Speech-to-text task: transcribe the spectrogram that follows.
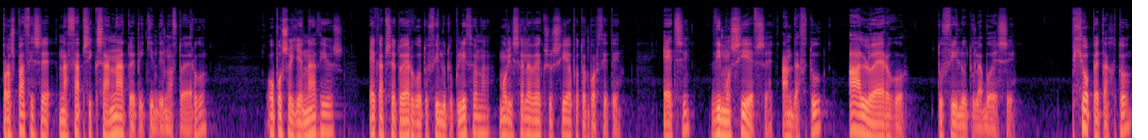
προσπάθησε να θάψει ξανά το επικίνδυνο αυτό έργο, όπως ο Γενάδιος έκαψε το έργο του φίλου του Πλήθωνα μόλις έλαβε εξουσία από τον Πορθητή. Έτσι, δημοσίευσε ανταυτού άλλο έργο του φίλου του Λαμποεσί. Πιο πεταχτό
